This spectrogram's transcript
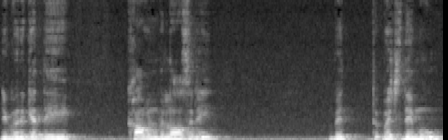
you're going to get the common velocity with which they move.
